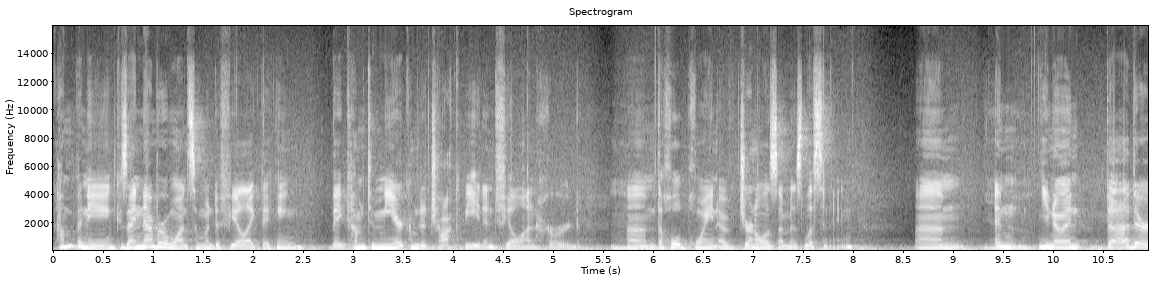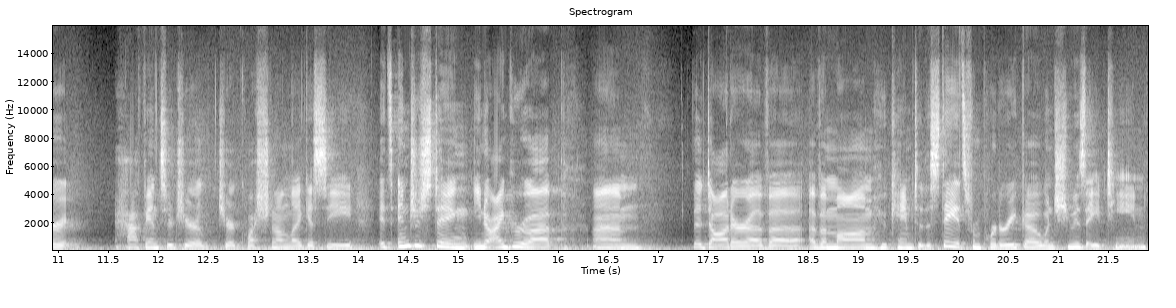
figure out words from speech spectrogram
company because I never want someone to feel like they can they come to me or come to Chalkbeat and feel unheard. Um, the whole point of journalism is listening. Um, And you know, and the other half answer to your to your question on legacy, it's interesting. You know, I grew up um, the daughter of a of a mom who came to the states from Puerto Rico when she was 18,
